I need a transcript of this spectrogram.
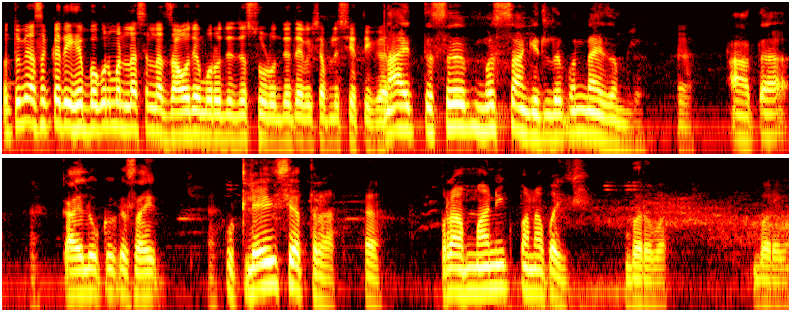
पण तुम्ही असं कधी हे बघून म्हणलं असेल ना जाऊ दे मरू दे जे सोडून दे त्यापेक्षा आपली शेती कर. नाही तसं मस्त सांगितलं पण नाही जमलं. हां, आता काय लोक कसं आहे कुठल्याही क्षेत्रात हां. प्रामाणिकपणा पाहिजे. बरोबर. बरोबर.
